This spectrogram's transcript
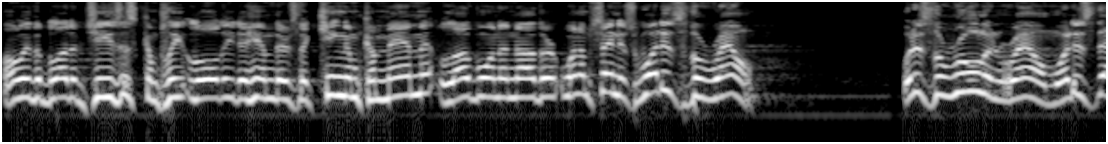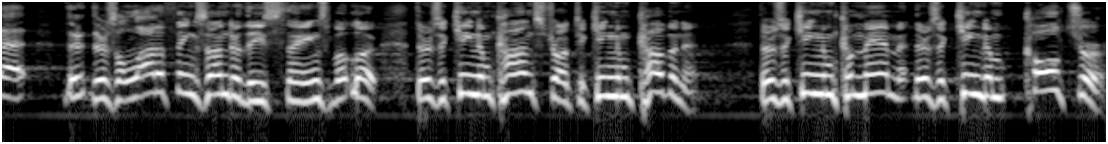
Only the blood of Jesus, complete loyalty to him. There's the kingdom commandment, love one another. What I'm saying is, what is the realm? What is the rule and realm? What is that? there's a lot of things under these things, but look, there's a kingdom construct, a kingdom covenant, there's a kingdom commandment, there's a kingdom culture,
